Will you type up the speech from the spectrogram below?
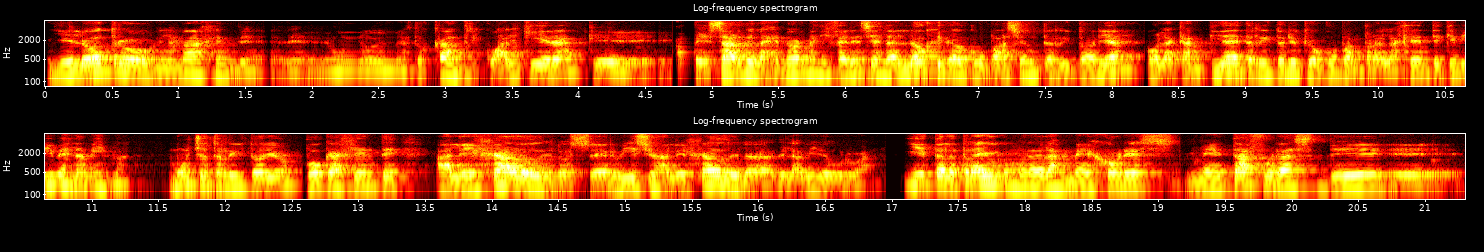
Y el otro, una imagen de, uno de nuestros countries cualquiera, que a pesar de las enormes diferencias, la lógica de ocupación territorial o la cantidad de territorio que ocupan para la gente que vive es la misma. Mucho territorio, poca gente, alejado de los servicios, alejado de la, de la vida urbana. Y esta la traigo como una de las mejores metáforas de... Eh,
